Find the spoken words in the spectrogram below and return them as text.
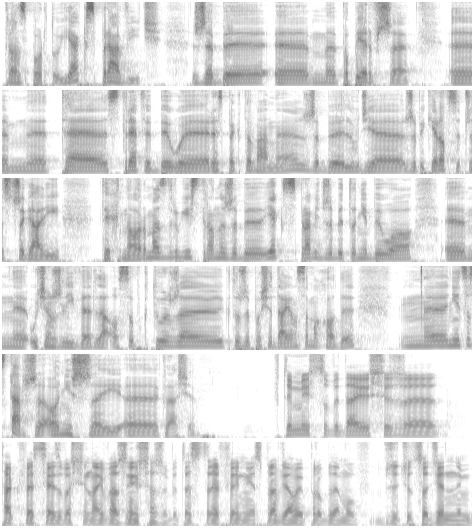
transportu. Jak sprawić, żeby po pierwsze te strefy były respektowane, żeby ludzie, żeby kierowcy przestrzegali tych norm, a z drugiej strony, żeby jak sprawić, żeby to nie było uciążliwe dla osób, którzy, którzy posiadają samochody nieco starsze, o niższej klasie. W tym miejscu wydaje się, że ta kwestia jest właśnie najważniejsza, żeby te strefy nie sprawiały problemów w życiu codziennym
